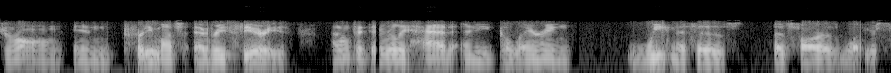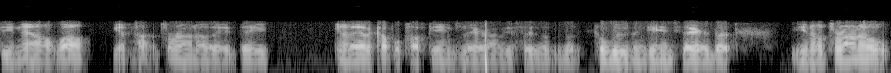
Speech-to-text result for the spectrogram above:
strong in pretty much every series. I don't think they really had any glaring weaknesses as far as what you're seeing now. Well, yeah, Toronto. They they you know they had a couple tough games there. Obviously, the, the, the losing games there, but you know Toronto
